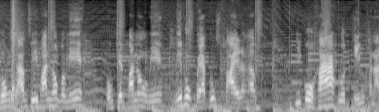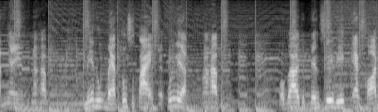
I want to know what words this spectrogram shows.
ทรงสามสี่พันเขาก็มีทรงเจ็ดพันเขาก็มีมีทุกแบบทุกสไตล์นะครับอีโก้ค้าร์รถเก๋งขนาดใหญ่นะครับ มีทุกแบบทุกสไตล์ให้คุณเลือกนะครับผมว่าจะเป็น Civic Accord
